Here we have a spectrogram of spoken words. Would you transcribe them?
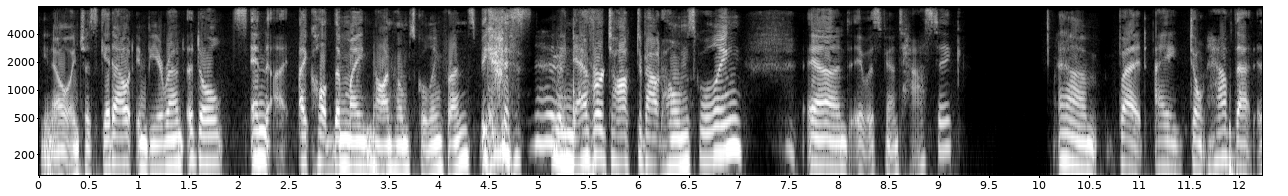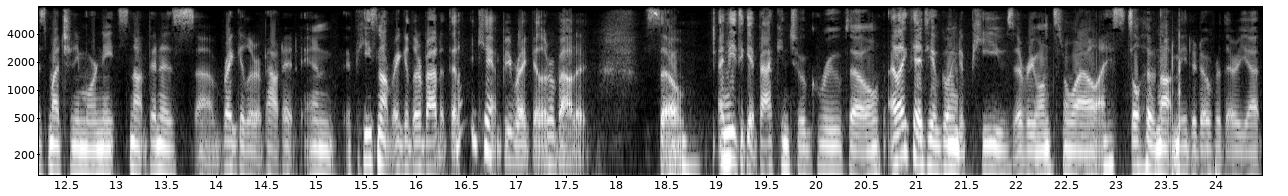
you know, and just get out and be around adults. And I, I called them my non-homeschooling friends because we never talked about homeschooling, and it was fantastic. Um, but I don't have that as much anymore. Nate's not been as uh, regular about it, and if he's not regular about it, then I can't be regular about it. So I need to get back into a groove, though. I like the idea of going to Peeves every once in a while. I still have not made it over there yet.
